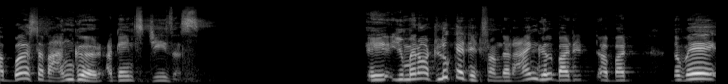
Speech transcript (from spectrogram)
a burst of anger against Jesus. Eh, you may not look at it from that angle, but, it, uh, but the way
